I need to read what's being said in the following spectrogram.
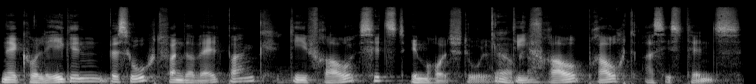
eine Kollegin besucht von der Weltbank. Die Frau sitzt im Rollstuhl. Ja, die Frau braucht Assistenz.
